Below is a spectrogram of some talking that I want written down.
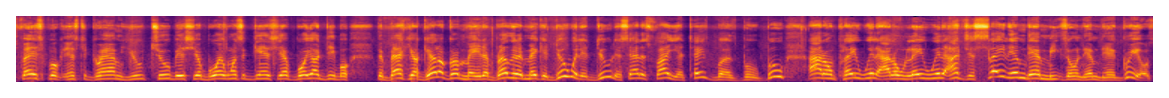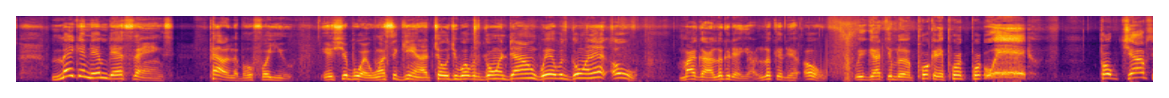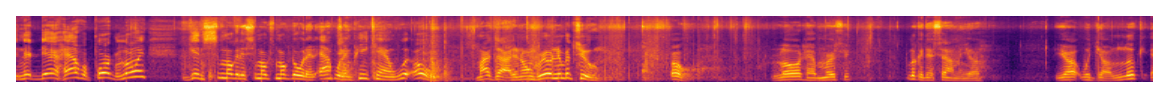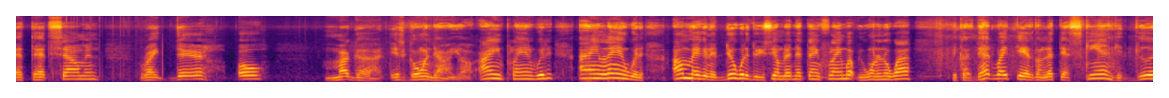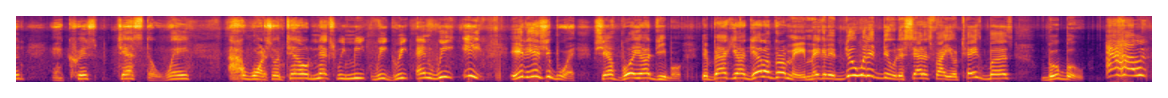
Facebook, Instagram, YouTube. It's your boy once again, Chef Boyardee. The backyard ghetto gourmet, the brother that make it do what it do to satisfy your taste buds, boo boo. I don't play with it, I don't lay with it. I just slay them their meats on them their grills, making them their things palatable for you. It's your boy once again. I told you what was going down, where it was going at. Oh, my God, look at that, y'all. Look at that. Oh, we got them little pork, they pork, pork. Wee! Pork chops and that there half a pork loin getting smoked and smoke smoked over that apple and pecan wood. Oh my God! And on grill number two, oh Lord have mercy. Look at that salmon, y'all. Y'all, would y'all look at that salmon right there? Oh my God, it's going down, y'all. I ain't playing with it. I ain't laying with it. I'm making it do what it do. You see I'm letting that thing flame up? You want to know why? Because that right there is going to let that skin get good and crisp just the way I want it. So until next we meet, we greet, and we eat. It is your boy, Chef Boyardee, the Backyard Ghetto Gourmet, making it do what it do to satisfy your taste buds. Boo-boo. I holla.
